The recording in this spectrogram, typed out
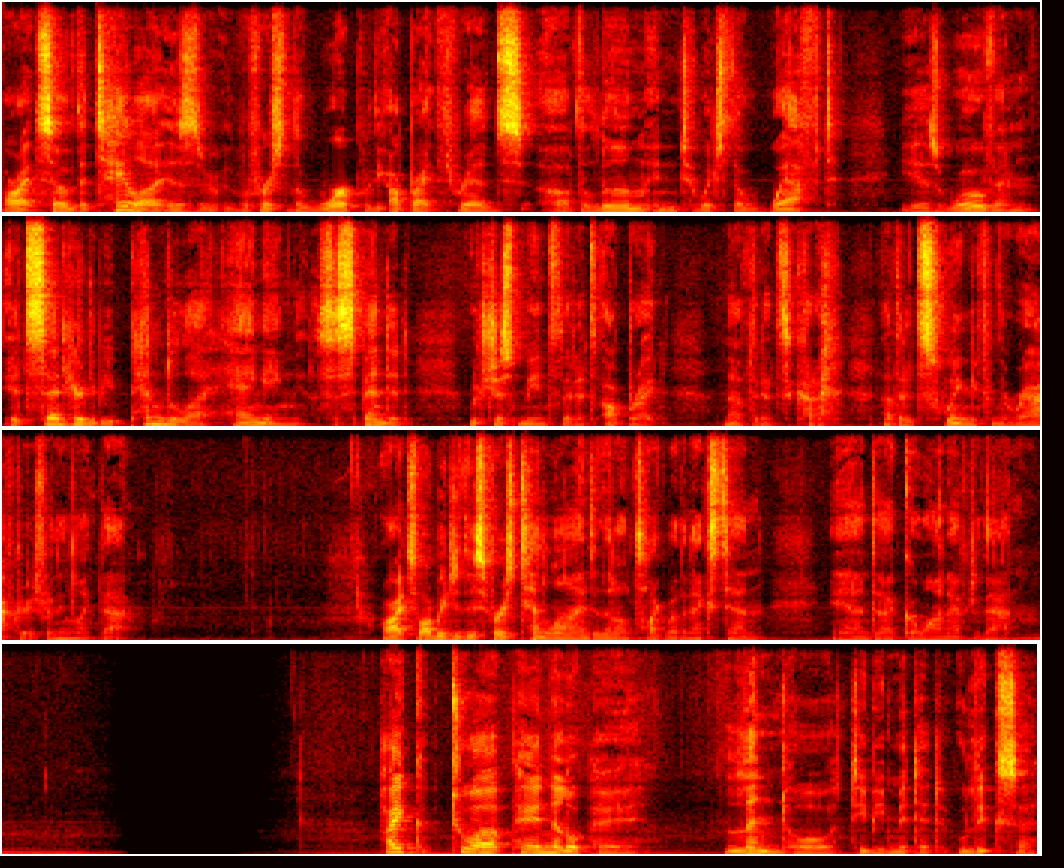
All right, so the tela is refers to the warp or the upright threads of the loom into which the weft is woven. It's said here to be pendula hanging suspended, which just means that it's upright, not that it's kind of, not that it's swinging from the rafters or anything like that. All right, so I'll read you these first 10 lines and then I'll talk about the next 10 and uh, go on after that. Haec tua Penelope, lento tibi mittet ulixe,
